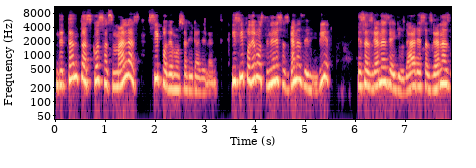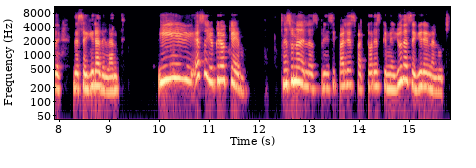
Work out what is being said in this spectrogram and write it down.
de tantas cosas malas, sí podemos salir adelante. Y sí podemos tener esas ganas de vivir, esas ganas de ayudar, esas ganas de, seguir adelante. Y eso yo creo que es uno de los principales factores que me ayuda a seguir en la lucha.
